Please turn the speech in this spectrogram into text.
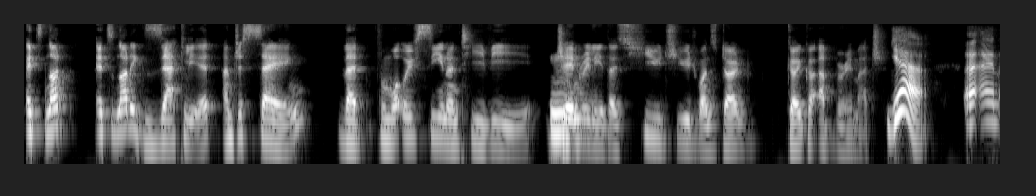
it's not it's not exactly it. I'm just saying that from what we've seen on TV, Mm. generally those huge, huge ones don't go go up very much. Yeah, and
